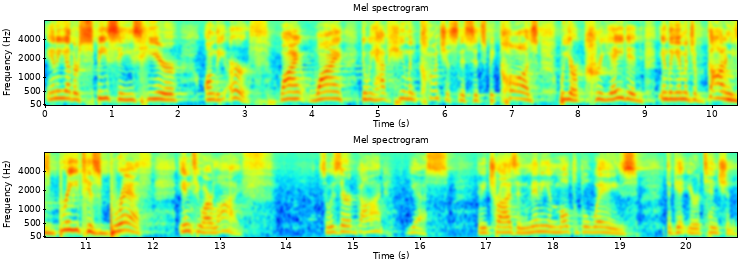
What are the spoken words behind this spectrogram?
any other species here on the earth. Why, why do we have human consciousness? It's because we are created in the image of God and He's breathed His breath into our life. So, is there a God? Yes. And He tries in many and multiple ways to get your attention.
